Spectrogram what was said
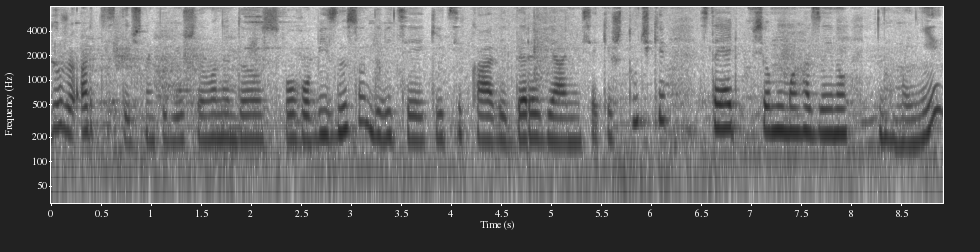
Дуже артистично підійшли вони до свого бізнесу. Дивіться, які цікаві дерев'яні всякі штучки стоять по всьому магазину. Ну мені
